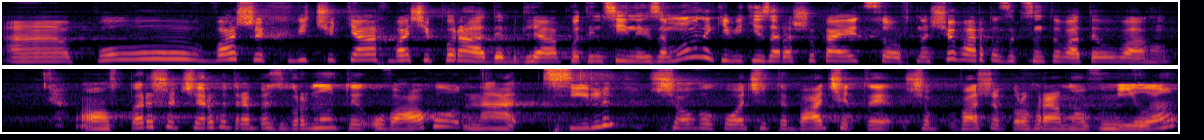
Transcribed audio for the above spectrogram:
А по ваших відчуттях, ваші поради для потенційних замовників, які зараз шукають софт, на що варто закцентувати увагу? А, В першу чергу треба звернути увагу на ціль, що ви хочете бачити, щоб ваша програма вміла,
